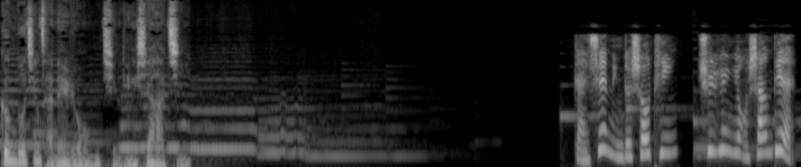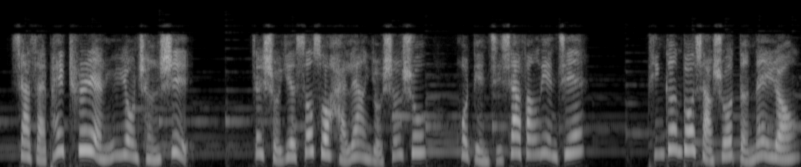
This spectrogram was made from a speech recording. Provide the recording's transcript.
更多精彩内容请听下集。感谢您的收听，去运用商店下载 Patreon 运用城市，在首页搜索海量有声书，或点击下方链接听更多小说等内容。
